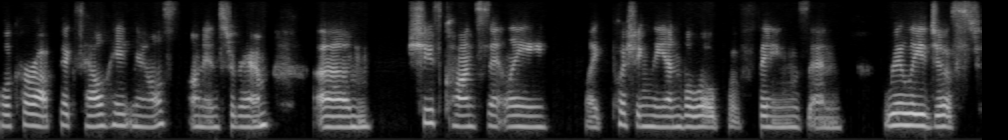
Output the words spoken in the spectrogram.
look her up, Exhale Hate Nails on Instagram. Um, she's constantly like pushing the envelope of things and really just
